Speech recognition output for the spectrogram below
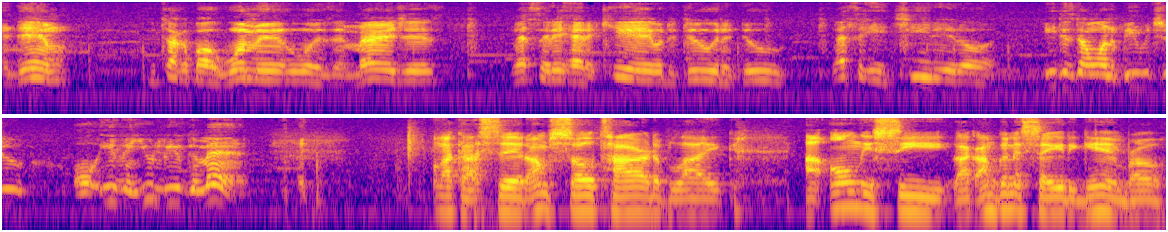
And then you talk about women who is in marriages. Let's say they had a kid with a dude and a dude. Let's say he cheated or he just don't want to be with you, or even you leave the man. Like I said, I'm so tired of like I only see like I'm gonna say it again, bro.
